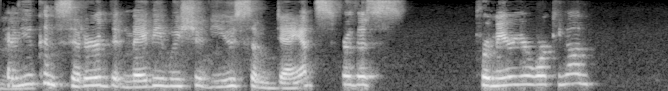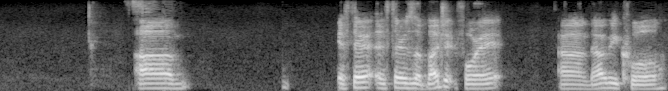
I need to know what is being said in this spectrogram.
mm-hmm. have you considered that maybe we should use some dance for this premiere you're working on um, if there if there's a budget for it, um, that would be cool.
